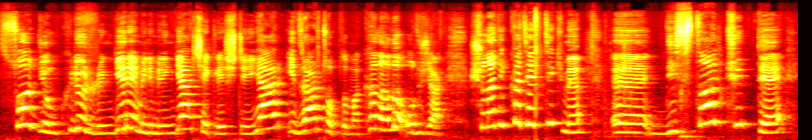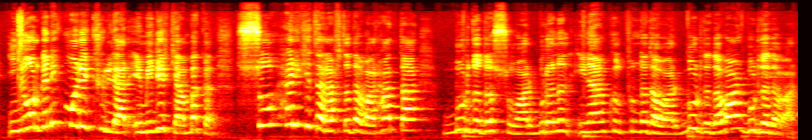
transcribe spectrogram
sodyum klorürün geri emiliminin gerçekleştiği yer idrar toplama kanalı olacak. Şuna dikkat ettik mi? Ee, distal tüpte inorganik moleküller emilirken bakın su her iki tarafta da var. Hatta burada da su var. Buranın inen kulpunda da var. Burada da var. Burada da var.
